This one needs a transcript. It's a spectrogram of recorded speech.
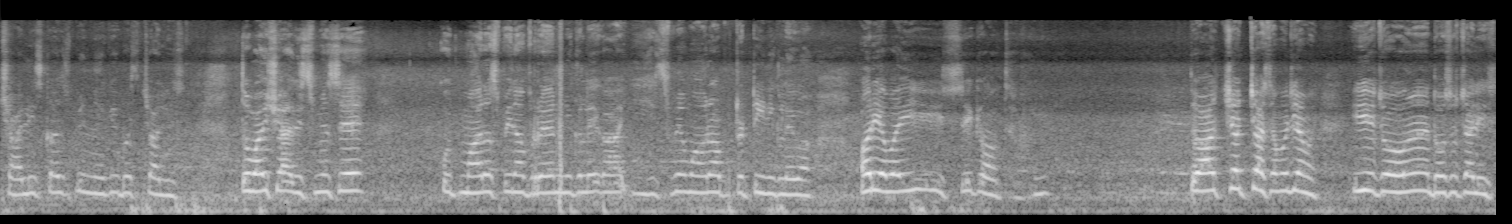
चालीस का स्पिन है कि बस चालीस. तो भाई शायद इसमें से कुछ मारा स्पिन अब रेयर निकलेगा, इसमें मारा अब टट्टी निकलेगा। और ये भाई, इससे क्या होता है? भाई तो अच्छा अच्छा समझिए मैं ये जो है दो सौ चालीस,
